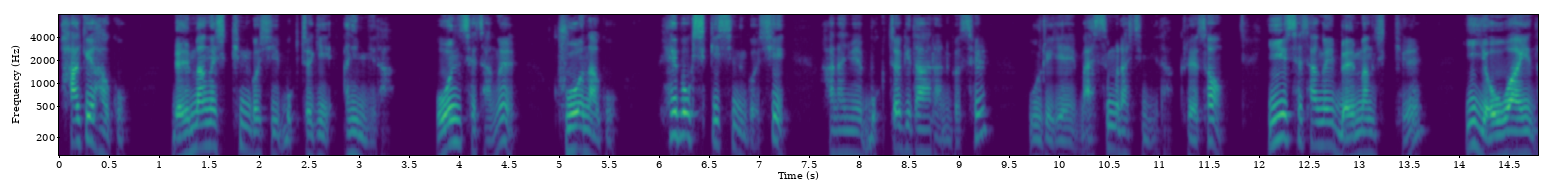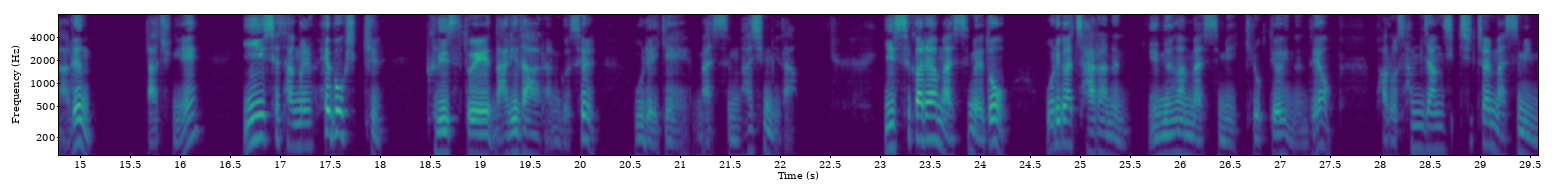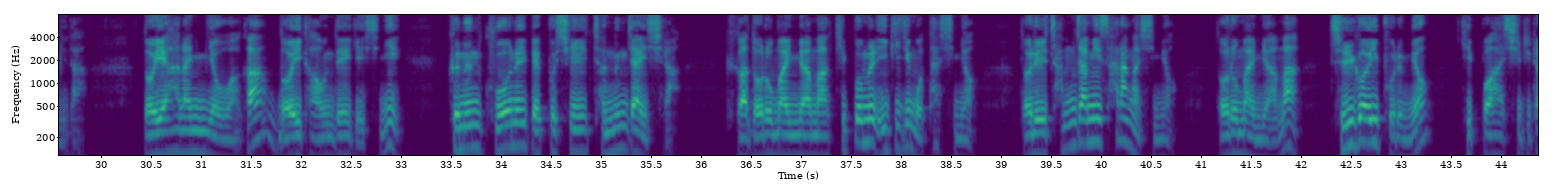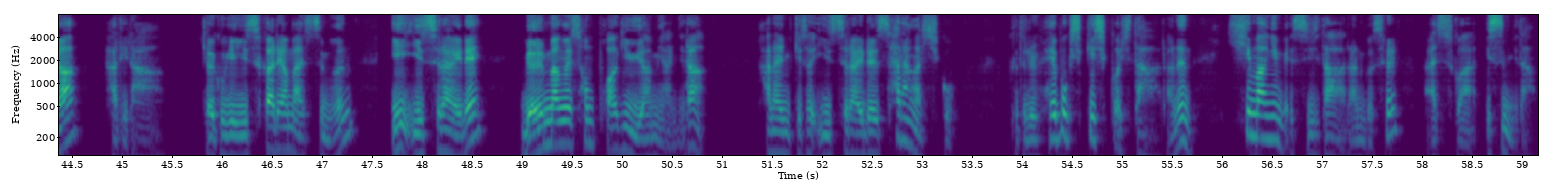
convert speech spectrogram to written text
파괴하고 멸망을 시키는 것이 목적이 아닙니다. 온 세상을 구원하고 회복시키시는 것이 하나님의 목적이다라는 것을 우리에게 말씀을 하십니다. 그래서 이 세상을 멸망시킬 이 여호와의 날은 나중에 이 세상을 회복시킬 그리스도의 날이다라는 것을 우리에게 말씀하십니다. 이 스가랴 말씀에도 우리가 잘 아는 유명한 말씀이 기록되어 있는데요. 바로 3장 17절 말씀입니다. 너희 하나님 여호와가 너희 가운데에 계시니 그는 구원을 베푸실 전능자이시라. 그가 너로 말미암아 기쁨을 이기지 못하시며 너를 잠잠히 사랑하시며 너로 말미암아 즐거이 부르며 기뻐하시리라 하리라. 결국에 이 스가랴 말씀은 이 이스라엘의 멸망을 선포하기 위함이 아니라 하나님께서 이스라엘을 사랑하시고 그들을 회복시키실 것이다 라는 희망의 메시지다 라는 것을 알 수가 있습니다.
